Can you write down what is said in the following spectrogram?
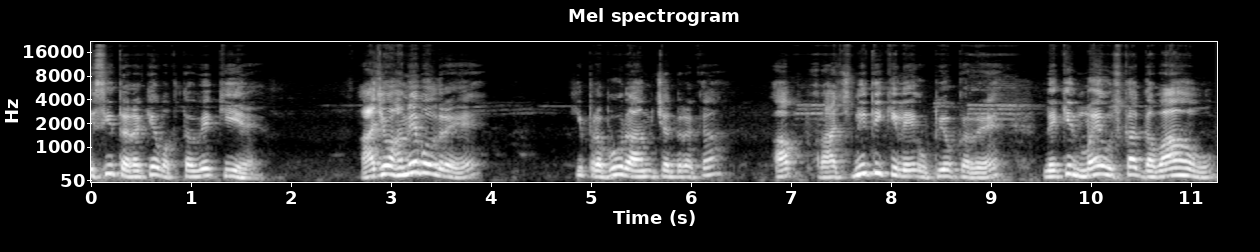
इसी तरह के वक्तव्य किए हैं। आज वो हमें बोल रहे हैं कि प्रभु रामचंद्र का आप राजनीति के लिए उपयोग कर रहे हैं, लेकिन मैं उसका गवाह हूँ।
